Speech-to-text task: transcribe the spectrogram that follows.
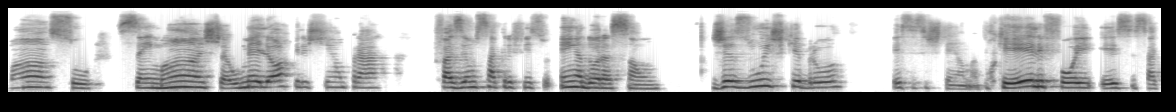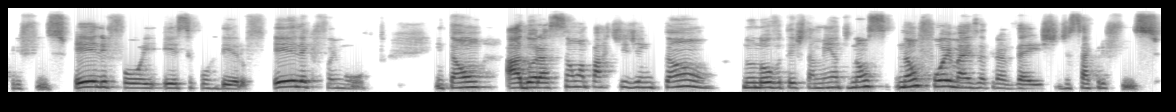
manso, sem mancha, o melhor que eles tinham para fazer um sacrifício em adoração. Jesus quebrou esse sistema, porque ele foi esse sacrifício, ele foi esse cordeiro, ele é que foi morto. Então, a adoração a partir de então, no Novo Testamento, não, não foi mais através de sacrifício.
